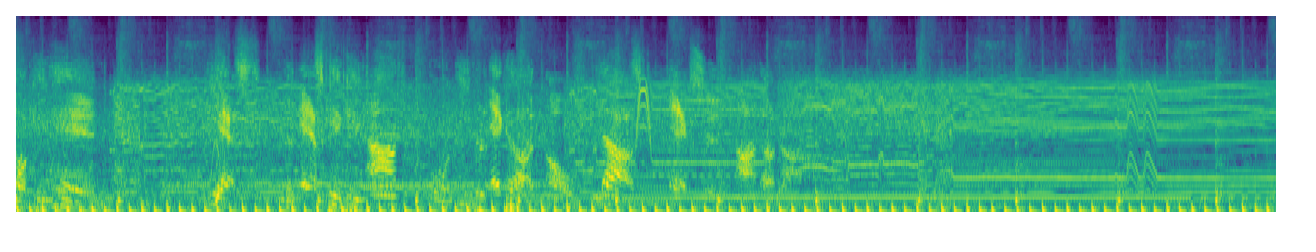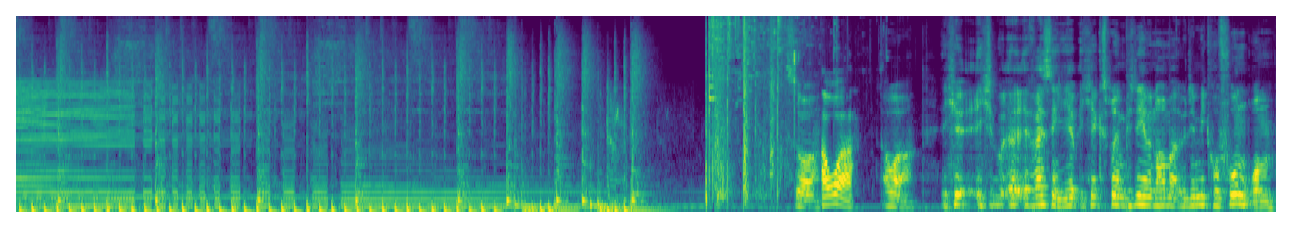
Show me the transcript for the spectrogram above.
Fucking head. Jetzt mit Ass-Kicking Art und Evil Eckart auf Last Exit Andernach. So. Aua. Aua. Ich, ich äh, weiß nicht, ich, ich experimentiere nochmal mit dem Mikrofon rum.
